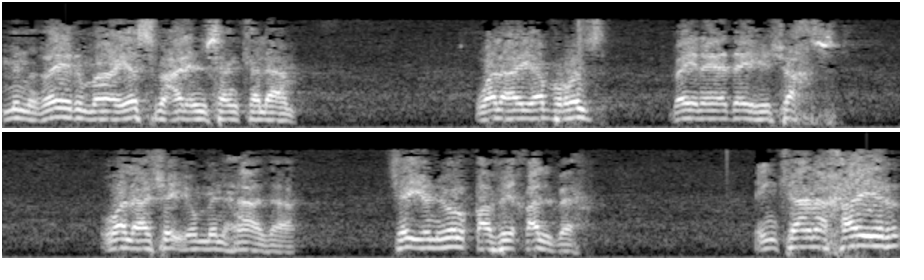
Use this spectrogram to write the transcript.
من غير ما يسمع الإنسان كلام. ولا يبرز بين يديه شخص. ولا شيء من هذا. شيء يلقى في قلبه. إن كان خير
